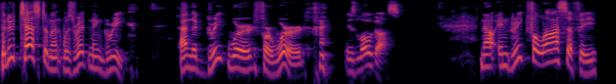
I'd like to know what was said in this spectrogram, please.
The New Testament was written in Greek, and the Greek word for word is logos. Now, in Greek philosophy,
